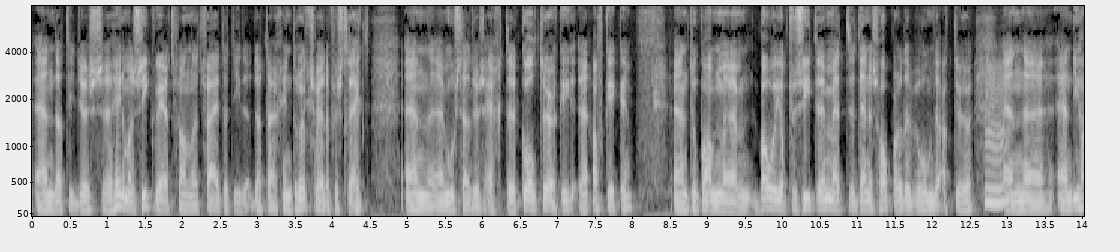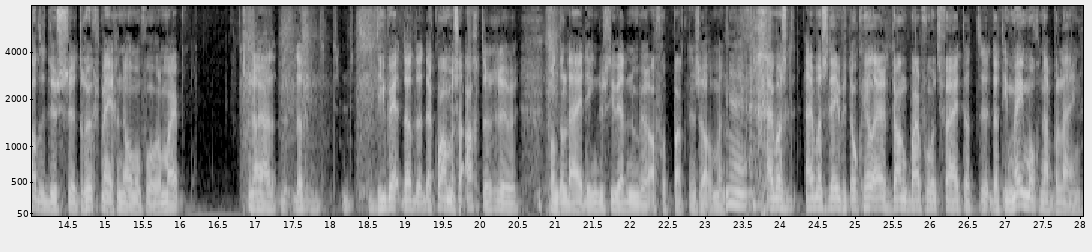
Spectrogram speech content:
En dat hij dus helemaal ziek werd van het feit dat, hij, dat daar geen drugs werden verstrekt. En hij moest daar dus echt cold turkey afkicken. En toen kwam eh, Bowie op visite met Dennis Hopper, de beroemde acteur. Mhm. en, en die hadden dus drugs meegenomen voor hem. Maar nou ja, dat, die werd, daar kwamen ze achter eh, van de leiding. Dus die werden hem weer afgepakt en zo. Maar Ja, ja. Hij, was, hij was David ook heel erg dankbaar voor het feit dat, eh, dat hij mee mocht naar Berlijn.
